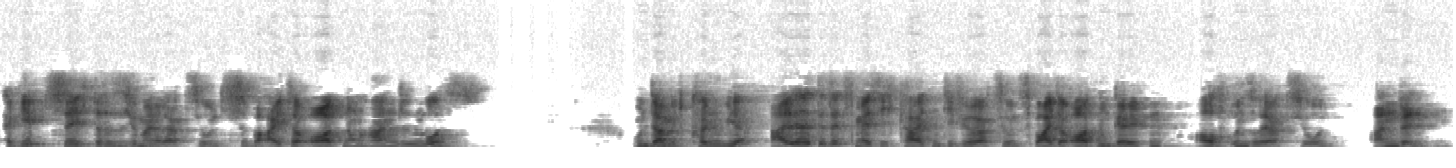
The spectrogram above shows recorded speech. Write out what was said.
ergibt sich, dass es sich um eine Reaktion zweiter Ordnung handeln muss. Und damit können wir alle Gesetzmäßigkeiten, die für Reaktion zweiter Ordnung gelten, auf unsere Reaktion anwenden.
